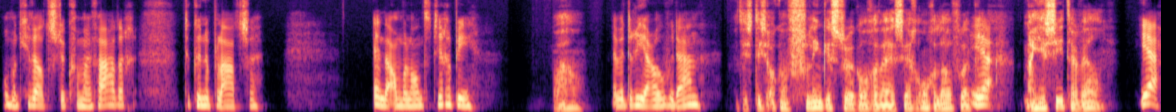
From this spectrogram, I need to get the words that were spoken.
om het geweldstuk van mijn vader te kunnen plaatsen. En de ambulante therapie. Wauw. Hebben we drie jaar over gedaan. Het is, het is ook een flinke struggle geweest, zeg. Ongelooflijk. Ja, Maar je zit er wel. ja,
